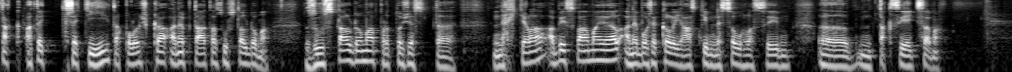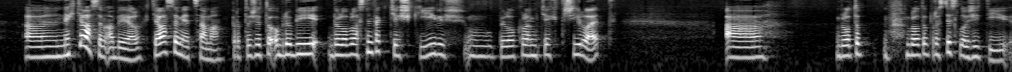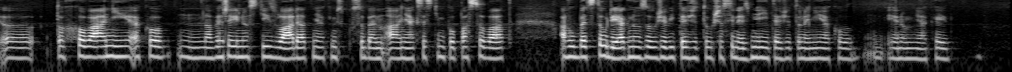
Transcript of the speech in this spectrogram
Tak a teď třetí, ta položka, a ne ptáta zůstal doma. Zůstal doma, protože jste nechtěla, aby s váma jel, anebo řekl, já s tím nesouhlasím, eh, tak si jeď sama. Nechtěla jsem, aby jel, chtěla jsem jet sama, protože to období bylo vlastně tak těžký, když bylo kolem těch tří let a bylo to, bylo to prostě složitý. E, to chování jako na veřejnosti zvládat nějakým způsobem a nějak se s tím popasovat a vůbec tou diagnozou, že víte, že to už asi nezměníte, že to není jako jenom nějaký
